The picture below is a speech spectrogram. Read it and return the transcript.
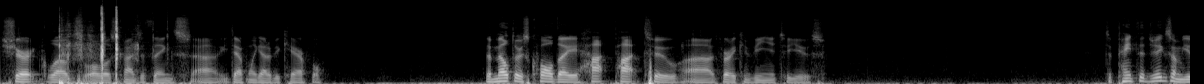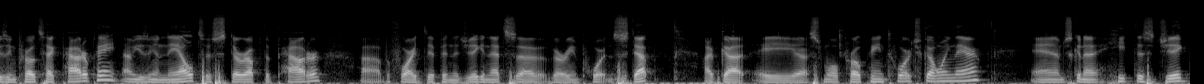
shirt, gloves, all those kinds of things. Uh, you definitely got to be careful. The melter is called a hot pot 2. Uh, it's very convenient to use. To paint the jigs, I'm using Pro-Tec powder paint. I'm using a nail to stir up the powder uh, before I dip in the jig, and that's a very important step. I've got a, a uh, small propane torch going there, and I'm just going to heat this jig,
